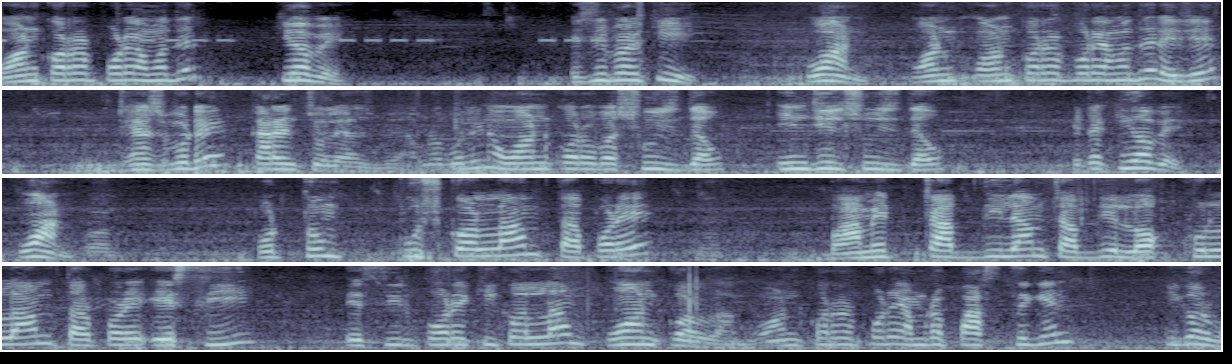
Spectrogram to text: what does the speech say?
ওয়ান করার পরে আমাদের কি হবে? এসির পর কি? ওয়ান ওয়ান অন করার পরে আমাদের এই যে ড্যাশবোর্ডে কারেন্ট চলে আসবে। আমরা বলি না ওয়ান করো বা সুইচ দাও ইঞ্জিল সুইচ দাও এটা কি হবে? ওয়ান প্রথম পুশ করলাম তারপরে বামের চাপ দিলাম চাপ দিয়ে লক খুললাম তারপরে এসি এসির পরে কি করলাম? অন করলাম। অন করার পরে আমরা পাঁচ সেকেন্ড কি করব?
